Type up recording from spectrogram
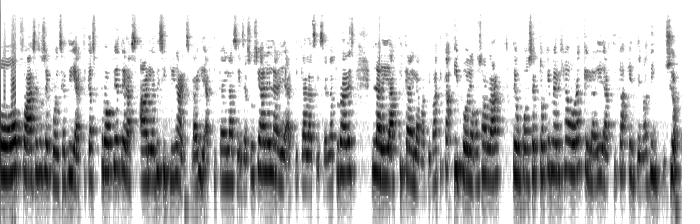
o fases o secuencias didácticas propias de las áreas disciplinares, la didáctica de las ciencias sociales, la didáctica de las ciencias naturales, la didáctica de la matemática y podríamos hablar de un concepto que emerge ahora que es la didáctica en temas de inclusión.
